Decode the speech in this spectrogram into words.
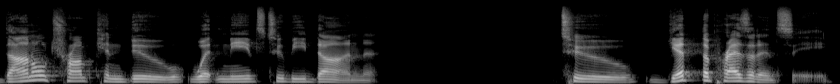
Donald Trump can do what needs to be done to get the presidency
